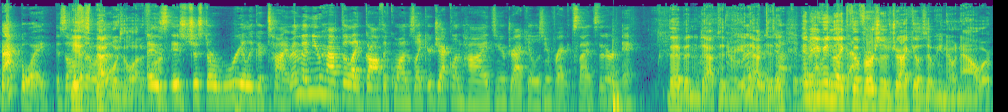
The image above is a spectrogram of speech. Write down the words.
Batboy is also Yes, Batboy's a lot of fun. Is, is just a really good time. And then you have the like gothic ones like your Jekyll and Hyde's and your Draculas and your Frankenstein's that are eh. They have been adapted and readapted, adapted and and even like the version of Dracula's that we know now are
